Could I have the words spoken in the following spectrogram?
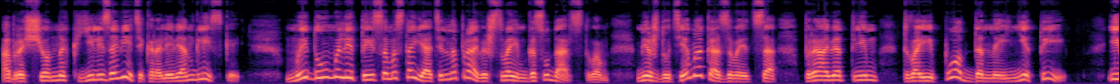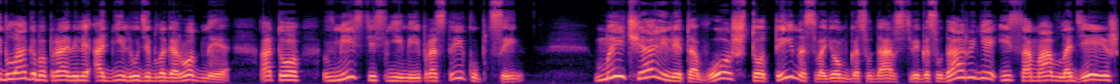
обращенных к Елизавете, королеве английской. Мы думали, ты самостоятельно правишь своим государством. Между тем, оказывается, правят им твои подданные, не ты. И благо бы правили одни люди благородные, а то вместе с ними и простые купцы». Мы чаяли того, что ты на своем государстве, государыня, и сама владеешь,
